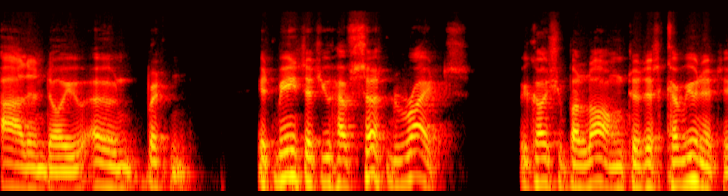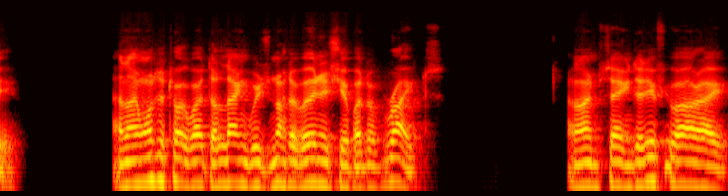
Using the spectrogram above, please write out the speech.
Ireland or you own Britain. It means that you have certain rights because you belong to this community. And I want to talk about the language not of ownership, but of rights. And I'm saying that if you are a,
